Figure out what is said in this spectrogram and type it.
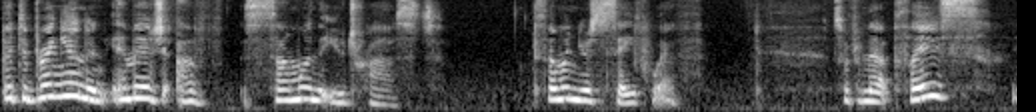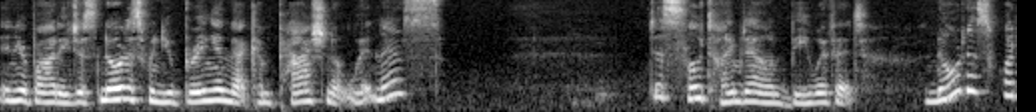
But to bring in an image of someone that you trust, someone you're safe with. So, from that place in your body, just notice when you bring in that compassionate witness, just slow time down, be with it. Notice what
